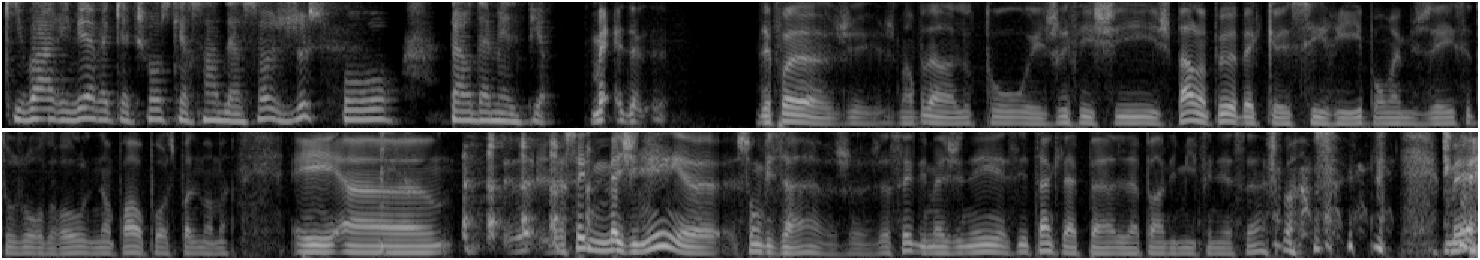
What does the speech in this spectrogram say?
qui va arriver avec quelque chose qui ressemble à ça juste pour leur donner le pion. Mais des fois, je, m'en vais dans l'auto et je réfléchis. Je parle un peu avec euh, Siri pour m'amuser. C'est toujours drôle. Non, pas, pas, c'est pas le moment. Et euh, j'essaie d'imaginer euh, son visage. J'essaie d'imaginer. C'est temps que la, la pandémie finisse, hein, je pense. mais...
